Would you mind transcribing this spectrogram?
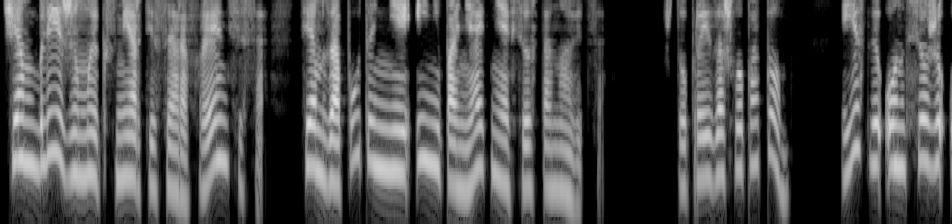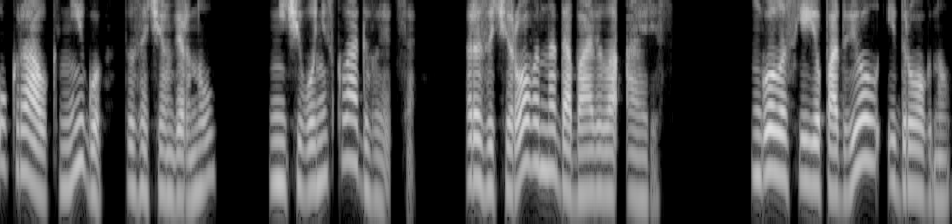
Чем ближе мы к смерти сэра Фрэнсиса, тем запутаннее и непонятнее все становится. Что произошло потом? Если он все же украл книгу, то зачем вернул? Ничего не складывается. Разочарованно добавила Айрис. Голос ее подвел и дрогнул.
